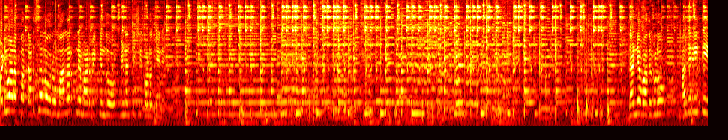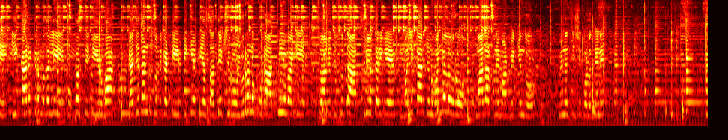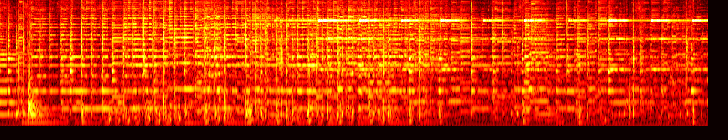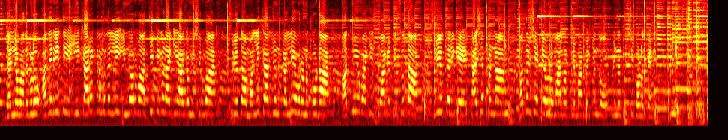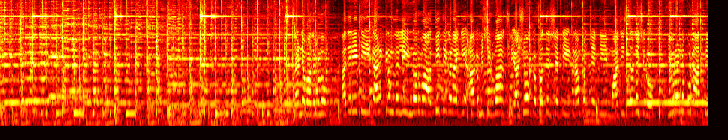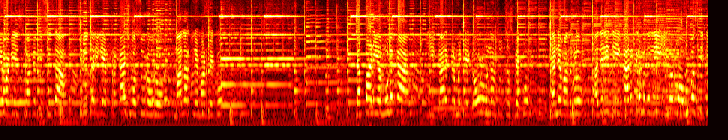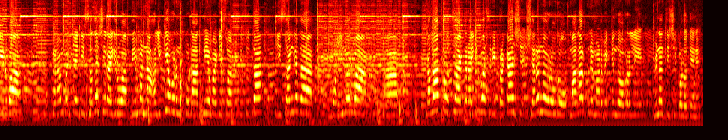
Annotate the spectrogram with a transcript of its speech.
ಮಡಿವಾಳಪ್ಪ ತಡಸಲ್ ಅವರು ಮಾಲಾರ್ಪಣೆ ಮಾಡಬೇಕೆಂದು ವಿನಂತಿಸಿಕೊಳ್ಳುತ್ತೇನೆ. ಧನ್ಯವಾದಗಳು. ಅದೇ ರೀತಿ ಈ ಕಾರ್ಯಕ್ರಮದಲ್ಲಿ ಉಪಸ್ಥಿತಿ ಇರುವ ಗಜದಂಡ ಸುತ್ತಗಟ್ಟಿ ಪಿಕೆಪಿಎಸ್ ಅಧ್ಯಕ್ಷರು ಇವರನ್ನು ಕೂಡ ಆತ್ಮೀಯವಾಗಿ ಸ್ವಾಗತಿಸುತ್ತಾ ಶ್ರೀಯುತರಿಗೆ ಮಲ್ಲಿಕಾರ್ಜುನ ವಂಗಲ್ ಅವರು ಮಾಲಾರ್ಪಣೆ ಮಾಡಬೇಕೆಂದು ವಿನಂತಿಸಿಕೊಳ್ಳುತ್ತೇನೆ. ಅತಿಥಿಗಳಾಗಿ ಆಗಮಿಸಿರುವ ಶ್ರೀಯುತ ಮಲ್ಲಿಕಾರ್ಜುನ್ ಕಲ್ಲಿ ಅವರನ್ನು ಕೂಡ ಆತ್ಮೀಯವಾಗಿ ಸ್ವಾಗತಿಸುತ್ತಾ ಶ್ರೀಯುತರಿಗೆ ಕಾಶಪ್ಪಣ್ಣ ಭದ್ರಶೆಟ್ಟಿ ಅವರು ಮಾಲಾರ್ಪಣೆ ಮಾಡಬೇಕೆಂದು ವಿನಂತಿಸಿಕೊಳ್ಳುತ್ತೇನೆ. ಧನ್ಯವಾದಗಳು. ಅದೇ ರೀತಿ ಈ ಕಾರ್ಯಕ್ರಮದಲ್ಲಿ ಇನ್ನೋರ್ವ ಅತಿಥಿಗಳಾಗಿ ಆಗಮಿಸಿರುವ ಶ್ರೀ ಅಶೋಕ್ ಭದ್ರಶೆಟ್ಟಿ ಗ್ರಾಮ ಪಂಚಾಯಿತಿ ಮಾಜಿ ಸದಸ್ಯರು ಇವರನ್ನು ಕೂಡ ಆತ್ಮೀಯವಾಗಿ ಸ್ವಾಗತಿಸುತ್ತಾ ಶ್ರೀಯುತರಿಗೆ ಪ್ರಕಾಶ್ ವಸೂರ್ ಅವರು ಮಾಲಾರ್ಪಣೆ ಮಾಡಬೇಕು. ಚಪ್ಪಾಳೆಯ ಮೂಲಕ ಈ ಕಾರ್ಯಕ್ರಮಕ್ಕೆ ಗೌರವವನ್ನು ಸೂಚಿಸಬೇಕು. ಧನ್ಯವಾದಗಳು. ಅದೇ ರೀತಿ ಈ ಕಾರ್ಯಕ್ರಮದಲ್ಲಿ ಇನ್ನೋರ್ವ ಉಪಸ್ಥಿತಿ ಇರುವ ಗ್ರಾಮ ಪಂಚಾಯತಿ ಸದಸ್ಯರಾಗಿರುವ ಭೀಮಣ್ಣ ಹಲಿಕೆ ಅವರನ್ನು ಕೂಡ ಆತ್ಮೀಯವಾಗಿ ಸ್ವಾಗತಿಸುತ್ತಾ, ಈ ಸಂಘದ ಇನ್ನೋರ್ವ ಕಲಾ ಪ್ರೋತ್ಸಾಹಕರಾಗಿರುವ ಶ್ರೀ ಪ್ರಕಾಶ್ ಶರಣ್ ಅವರವರು ಮಾಲಾರ್ಪಣೆ ಮಾಡಬೇಕೆಂದು ಅವರಲ್ಲಿ ವಿನಂತಿಸಿಕೊಳ್ಳುತ್ತೇನೆ.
